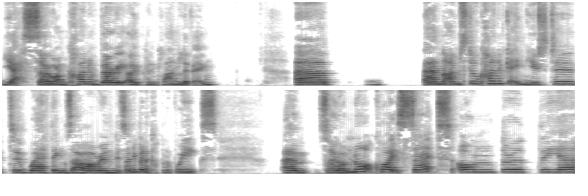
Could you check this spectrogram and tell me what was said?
yes, so I'm kind of very open plan living. Uh, and I'm still kind of getting used to, to where things are and it's only been a couple of weeks. Um, so I'm not quite set on the, the uh,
